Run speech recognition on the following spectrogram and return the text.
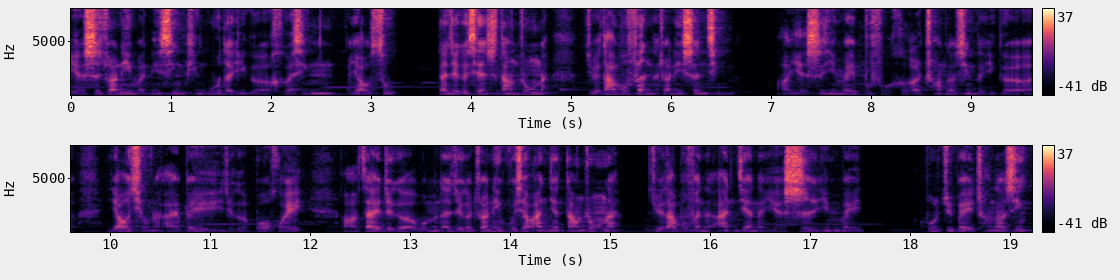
也是专利稳定性评估的一个核心要素。在这个现实当中呢，绝大部分的专利申请啊，也是因为不符合创造性的一个要求呢，而被这个驳回啊。在这个我们的这个专利无效案件当中呢，绝大部分的案件呢，也是因为不具备创造性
